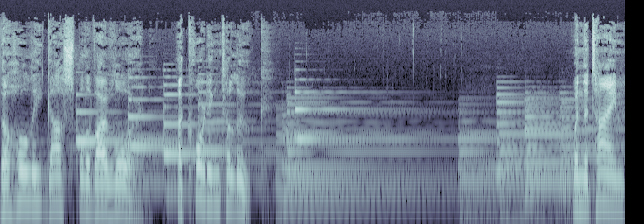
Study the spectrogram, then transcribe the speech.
The Holy Gospel of our Lord according to Luke. When the time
